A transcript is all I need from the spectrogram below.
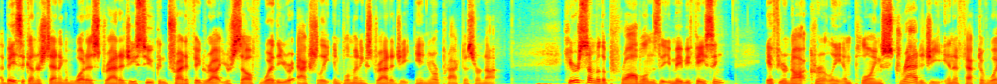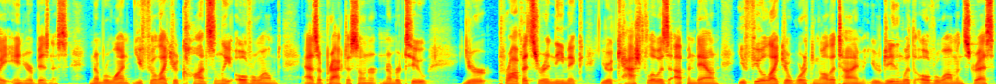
a basic understanding of what is strategy so you can try to figure out yourself whether you're actually implementing strategy in your practice or not. Here are some of the problems that you may be facing if you're not currently employing strategy in effective way in your business. Number one, you feel like you're constantly overwhelmed as a practice owner. Number two, your profits are anemic, your cash flow is up and down, you feel like you're working all the time, you're dealing with overwhelm and stress,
